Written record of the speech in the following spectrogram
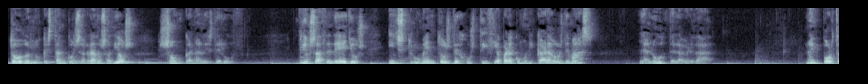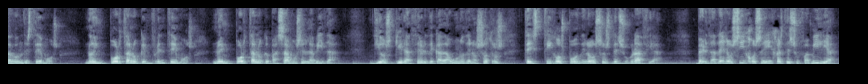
Todos los que están consagrados a Dios son canales de luz. Dios hace de ellos instrumentos de justicia para comunicar a los demás la luz de la verdad. No importa dónde estemos, no importa lo que enfrentemos, no importa lo que pasamos en la vida, Dios quiere hacer de cada uno de nosotros testigos poderosos de su gracia, verdaderos hijos e hijas de su familia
